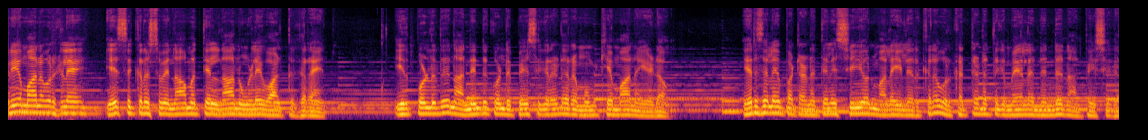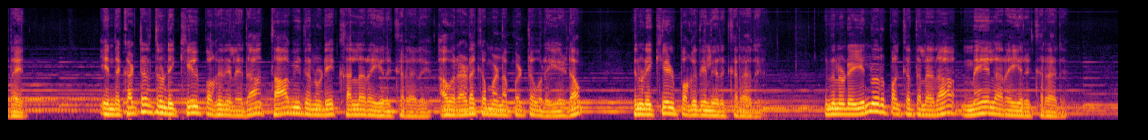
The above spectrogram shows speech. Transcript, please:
பிரியமானவர்களே இயேசு கிறிஸ்துவின் நாமத்தில் நான் உங்களை வாழ்த்துகிறேன். இப்பொழுது நான் நின்று கொண்டு பேசுகிற இடம் முக்கியமான இடம். எருசலேம் பட்டணத்தில் சியோன் மலையில் இருக்கிற ஒரு கட்டடத்துக்கு மேலே நின்று நான் பேசுகிறேன். இந்த கட்டடத்தினுடைய கீழ்ப்பகுதியில் தான் தாவிதனுடைய கல்லறை இருக்கிறது. அவர் அடக்கம் பண்ணப்பட்ட ஒரு இடம் இதனுடைய கீழ்ப்பகுதியில் இருக்கிறது. இதனுடைய இன்னொரு பக்கத்தில் தான் மேலறை இருக்கிறது.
